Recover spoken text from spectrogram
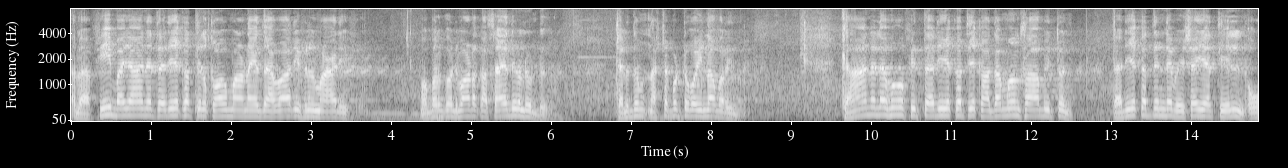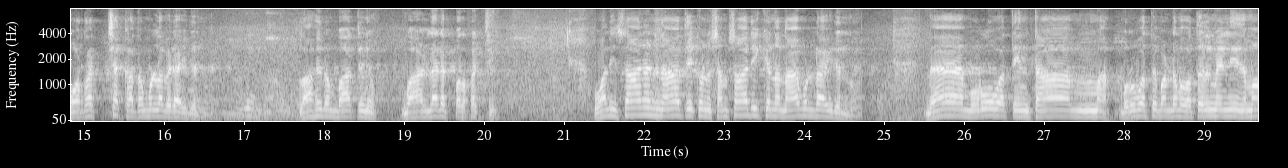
അതാ ഫി ബയാന തരീഖത്തിൽ കൗമാണ് ഇത് അവാരിഫിൽ മാരിഫ്. മൂപ്പർക്ക് ഒരുപാട് കസായതുകളുണ്ട് ചിലതും നഷ്ടപ്പെട്ടു പോയി എന്നാണ് പറയുന്നത് കാനലഹു ഫി തരീഖത്തി കഥമും സാബിത്തുൻ. തരീക്കത്തിന്റെ വിഷയത്തിൽ ഉറച്ച കഥമുള്ളവരായിരുന്നു ലാഹിറും ബാത്തിനും വളരെ പെർഫെക്റ്റ് വലിസാനൻ നാത്തിക്കും സംസാരിക്കുന്ന നാവുണ്ടായിരുന്നു. മുറുവത്തിൻ താമ മുറുവത്ത് പണ്ട് വത്തൽമേലി നമ്മ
